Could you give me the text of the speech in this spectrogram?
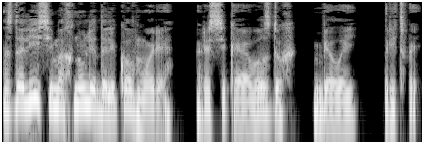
сдались и махнули далеко в море рассекая воздух белой бритвой.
